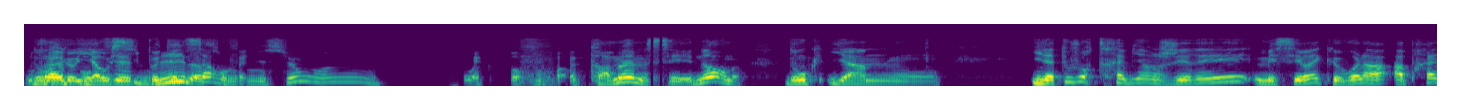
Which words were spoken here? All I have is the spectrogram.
Donc, il y a aussi peut-être ça, en fait. Émission, oh, quand même, c'est énorme. Donc, il y a. Hum, il a toujours très bien géré, mais c'est vrai que voilà, après,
